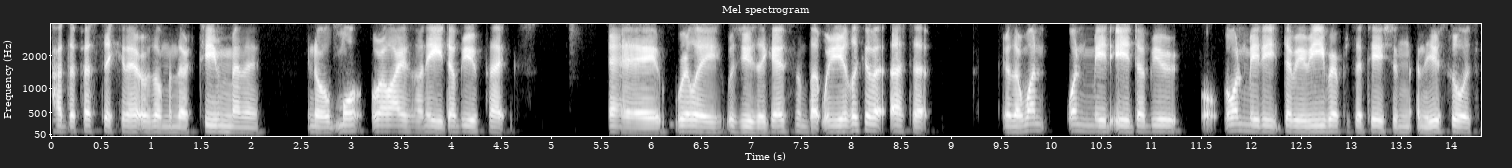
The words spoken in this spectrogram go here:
had the piss taken out of them and their team, and uh, you know, more relies on AEW picks uh, really was used against them. But when you look at it, at it you know, the one one made AEW, the one made AWE representation, and the Usos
